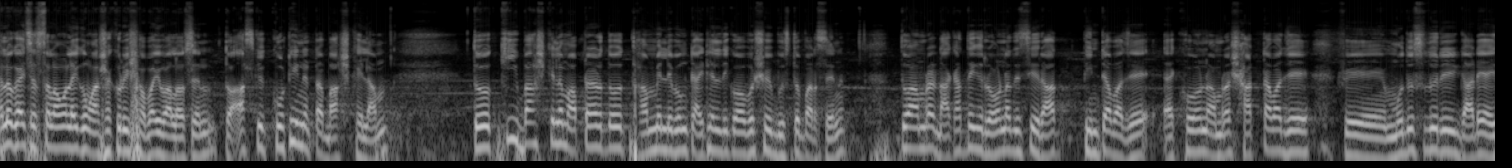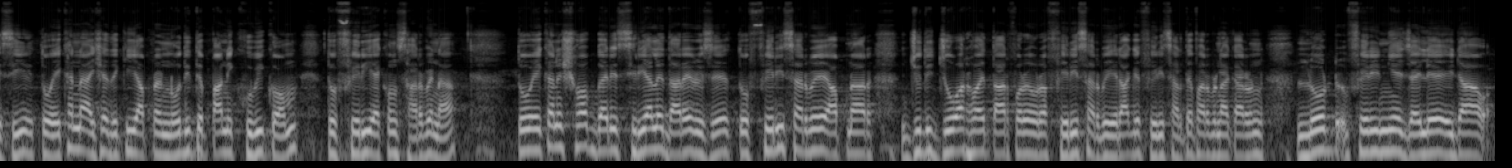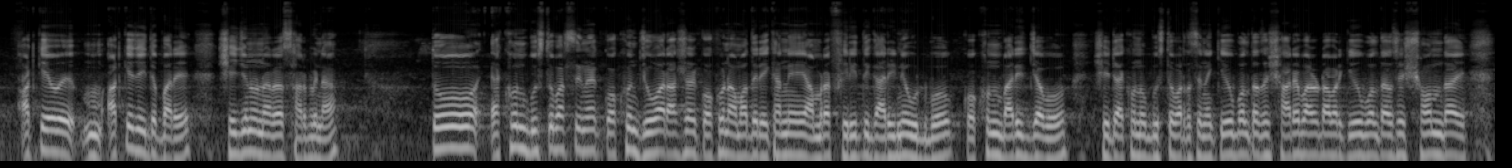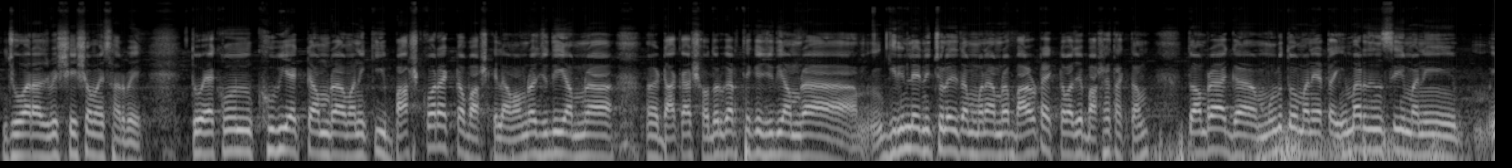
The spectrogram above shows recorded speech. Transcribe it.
Hello guys আসসালামু আলাইকুম। আশা করি সবাই ভালো আছেন। তো আজকে কঠিন একটা বাস খেলাম। তো কি বাস খেলাম আপনারা তো থামমেল এবং টাইটেল দিকে অবশ্যই বুঝতে পারছেন। তো আমরা ঢাকা থেকে রওনা দিছি রাত তিনটা বাজে। এখন আমরা সাতটা বাজে মধুসূদরীর গাড়ি আইছি। তো এখানে আইসা দেখি আপনার নদীতে পানি খুবই কম। তো ফেরি এখন ছাড়বে না। তো এখানে সব গাড়ি সিরিয়ালে দাঁড়িয়ে রয়েছে। তো ফেরি সার্ভে আপনার যদি জোয়ার হয়, তারপরে ওরা ফেরি সার্ভে। এর আগে ফেরি সারতে পারবে না, কারণ লোড ফেরি নিয়ে যাইলে এটা আটকে আটকে যেতে পারে। সেই জন্য ওনারা সারবে না। তো এখন বুঝতে পারছি না কখন জোয়ার আসার কখন আমাদের এখানে আমরা ফেরিতে গাড়ি নিয়ে উঠবো, কখন বাড়ির যাব, সেটা এখনও বুঝতে পারতেছে না। কেউ বলতেছে সাড়ে বারোটা, আবার কেউ বলতেছে সন্ধ্যায় জোয়ার আসবে, সেই সময় ছাড়বে। তো এখন খুবই একটা আমরা মানে কি বাস করা একটা বাস খেলাম। আমরা যদি আমরা ঢাকা সদরঘাট থেকে যদি আমরা গ্রিন লাইনে চলে যেতাম মানে আমরা বারোটা একটা বাজে বাসায় থাকতাম। তো আমরা মূলত মানে একটা ইমার্জেন্সি মানে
